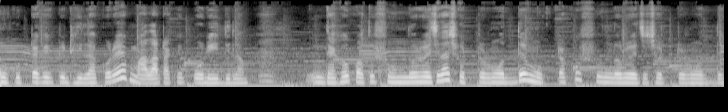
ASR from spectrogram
মুকুটটাকে একটু ঢিলা করে মালাটাকে পরিয়ে দিলাম। দেখো কত সুন্দর হয়েছে না ছোট্টর মধ্যে, মুখটা খুব সুন্দর হয়েছে ছোট্টর মধ্যে।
